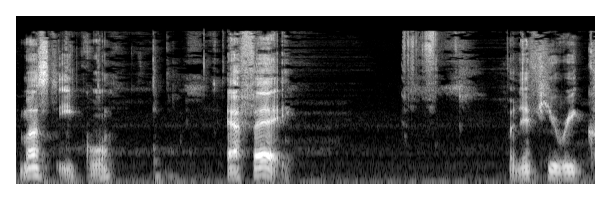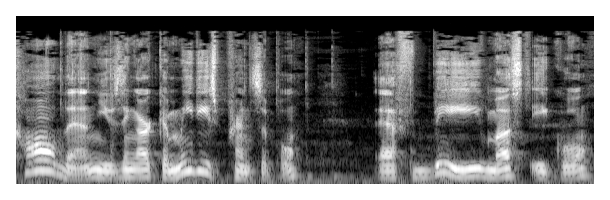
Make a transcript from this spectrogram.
must equal FA. But if you recall then, using Archimedes' principle, FB must equal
